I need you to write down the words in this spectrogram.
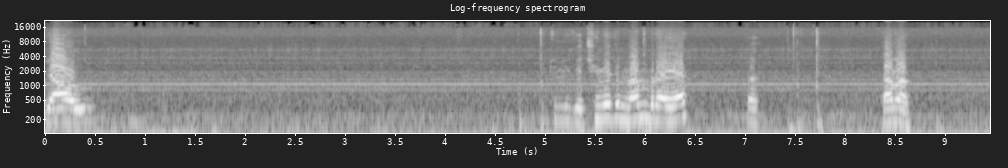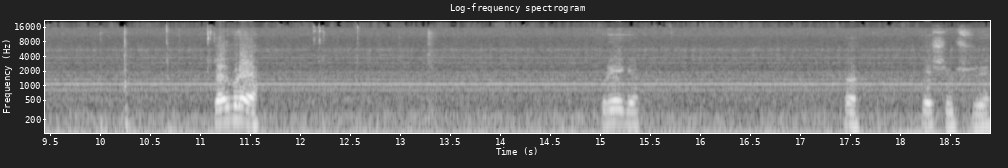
Ya Bir türlü geçemedim lan buraya. Tamam. Gel buraya. Buraya gel. Heh. Geçeyim şuraya.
